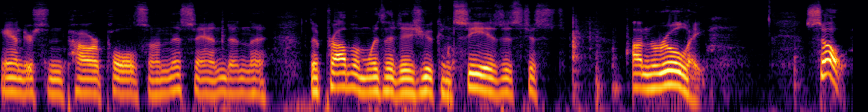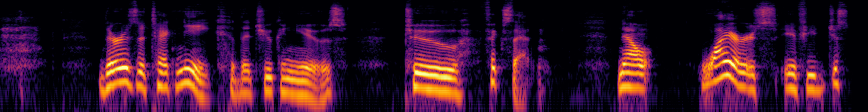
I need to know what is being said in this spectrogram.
Anderson power poles on this end. And the, the problem with it, as you can see, is it's just unruly. So, there is a technique that you can use to fix that. Now, wires, if you just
